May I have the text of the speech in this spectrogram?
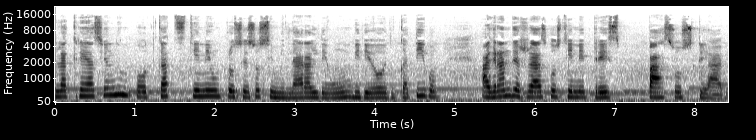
La creación de un podcast tiene un proceso similar al de un video educativo. A grandes rasgos tiene tres pasos clave.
